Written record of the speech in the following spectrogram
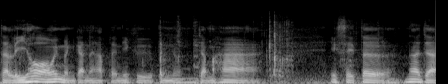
แต่ละยี่ห้อไม่เหมือนกันนะครับ แต่นี่คือเป็นยามาฮ่า Exciter น่าจะ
